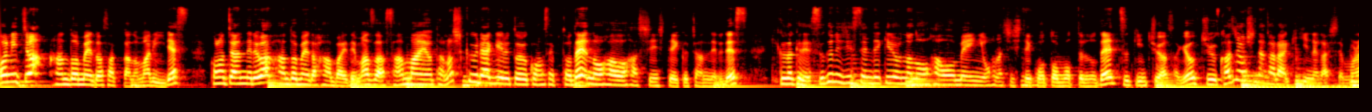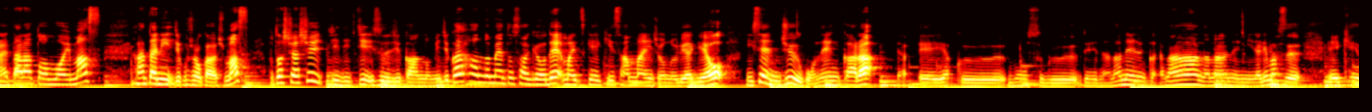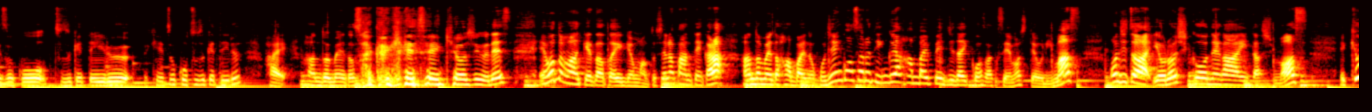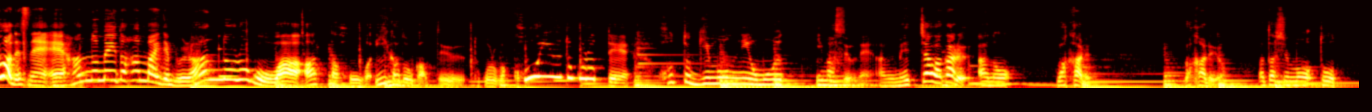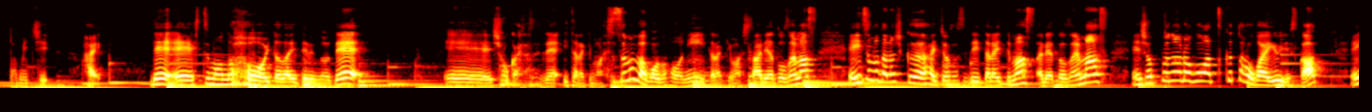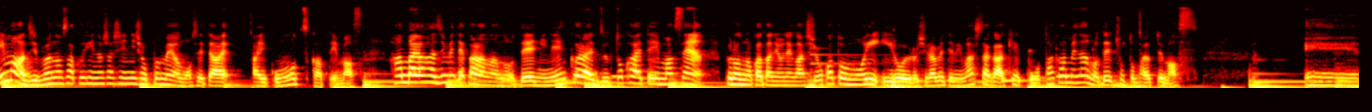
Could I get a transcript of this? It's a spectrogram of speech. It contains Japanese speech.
こんにちは。ハンドメイド作家のマリーです。このチャンネルはハンドメイド販売でまずは3万円を楽しく売り上げるというコンセプトでノウハウを発信していくチャンネルです。聞くだけですぐに実践できるようなノウハウをメインにお話ししていこうと思ってるので通勤中や作業中家事をしながら聞き流してもらえたらと思います。簡単に自己紹介をします。私は週1日数時間の短いハンドメイド作業で毎月平均3万円以上の売り上げを2015年から、えー、約もうすぐで7年かな？7年になります、えー、継続を続けている継続を続けている？ははい。ハンドメイド作家厳選教授です、え、元マーケターと営業マンとしての観点からハンドメイド販売の個人コンサルティングや販売ページ代行作成もしております。本日はよろしくお願いいたします。え今日はですね、え、ハンドメイド販売でブランドロゴはあった方がいいかどうかっていうところ、ま、こういうところって本当疑問に思いますよね。あのめっちゃわかる。あのわかる。わかるよ。私も通った道。はい。で、えー、質問の方を頂いているのでえー、紹介させていただきます。質問箱の方にいただきました。ありがとうございます、えー、いつも楽しく拝聴させていただいてます。ありがとうございます、えー、ショップのロゴは作った方が良いですか、え今は自分の作品の写真にショップ名を載せてアイコンを使っています。販売を始めてからなので2年くらいずっと変えていません。プロの方にお願いしようかと思いいろいろ調べてみましたが結構高めなのでちょっと迷ってます。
